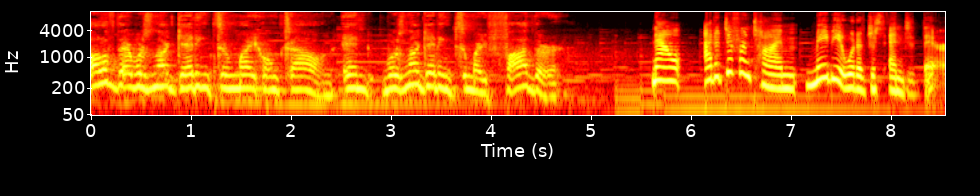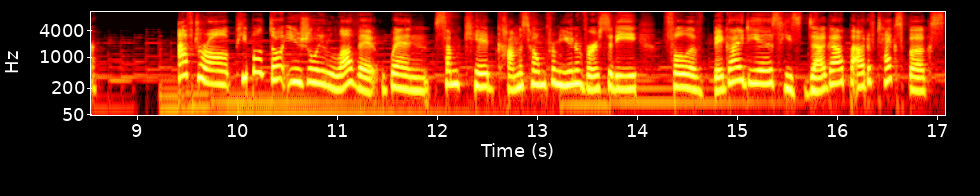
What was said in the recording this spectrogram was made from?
all of that was not getting to my hometown and was not getting to my father. Now, at a different time, maybe it would have just ended there. After all, people don't usually love it when some kid comes home from university full of big ideas he's dug up out of textbooks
